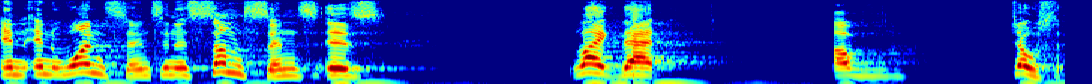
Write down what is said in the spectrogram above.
in, in one sense, and in some sense, is like that of Joseph.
